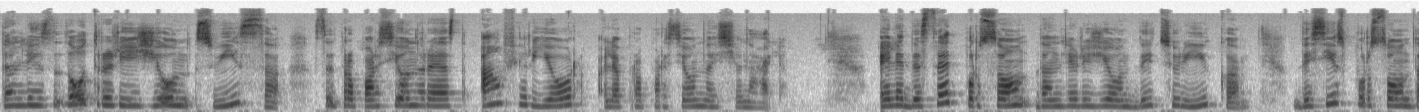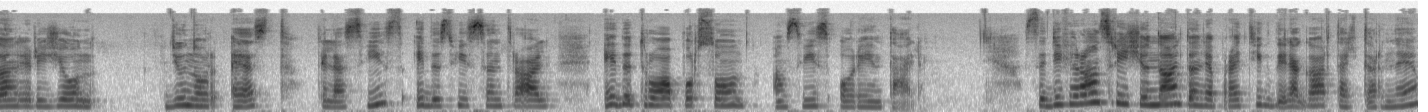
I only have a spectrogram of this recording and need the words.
Dans les autres régions suisses, cette proportion reste inférieure à la proportion nationale. Elle est de 7% dans les régions de Zurich, de 6% dans les régions du nord-est de la Suisse et de Suisse centrale et de 3% en Suisse orientale. Ces différences régionales dans la pratique de la garde alternée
